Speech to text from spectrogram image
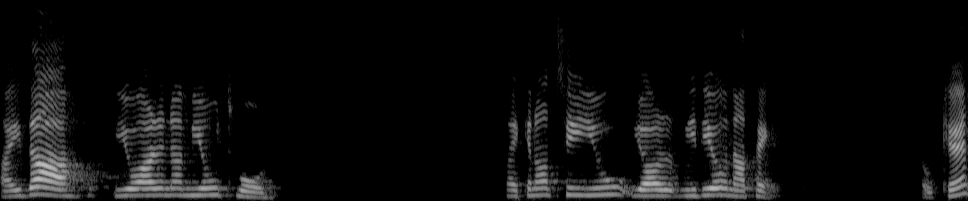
Aida, you are in a mute mode. I cannot see you, your video, nothing. Okay.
